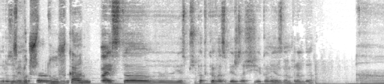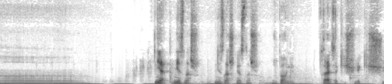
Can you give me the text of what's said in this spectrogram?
Rozumiem, jest pocztówka. Vice to jest przypadkowa zbieżność, jego nie znam, prawda? Nie, nie znasz. Nie znasz, nie znasz. Zupełnie. To jest jakiś, jakiś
